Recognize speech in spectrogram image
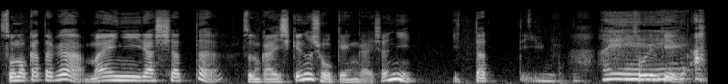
その方が前にいらっしゃった、その外資系の証券会社に行ったっていう。そういう経緯があ、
